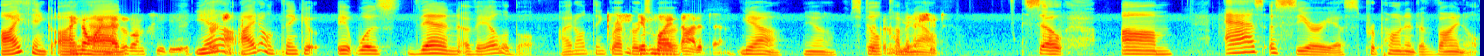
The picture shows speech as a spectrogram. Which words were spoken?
I think I, I, know I had had it on CD. Yeah, certainly. I don't think it it was then available. I don't think records it might were. not have been. Yeah, yeah, still coming out. So, um, as a serious proponent of vinyl,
